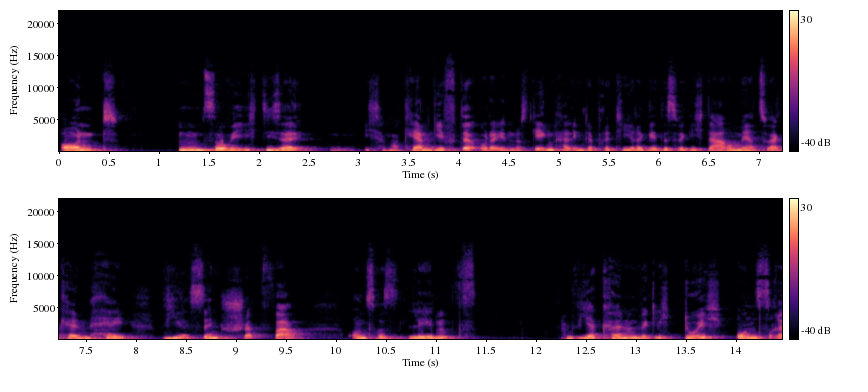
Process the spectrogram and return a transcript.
Und hm, so wie ich diese, ich sag mal, Kerngifte oder eben das Gegenteil interpretiere, geht es wirklich darum, mehr zu erkennen, hey, wir sind Schöpfer unseres Lebens und wir können wirklich durch unsere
